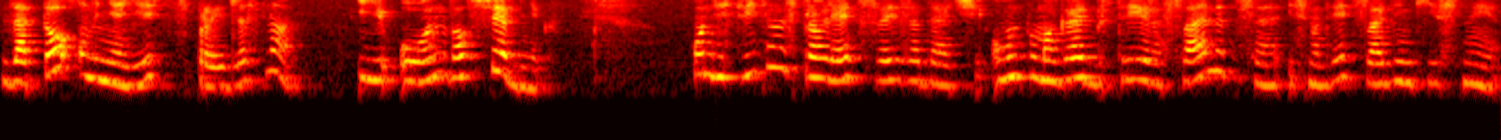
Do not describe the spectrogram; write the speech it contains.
Зато у меня есть спрей для сна. И он волшебник. Он действительно справляется со своей задачей. Он помогает быстрее расслабиться и смотреть сладенькие сны.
